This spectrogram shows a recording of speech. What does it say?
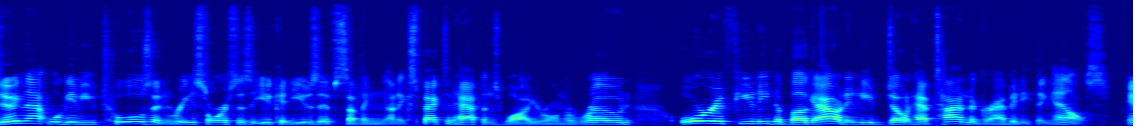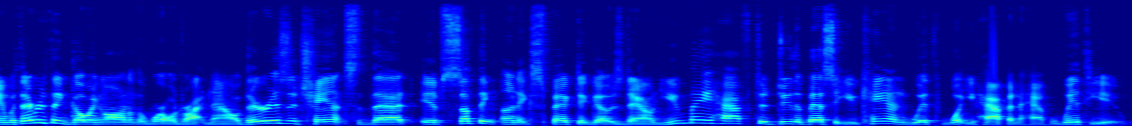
Doing that will give you tools and resources that you can use if something unexpected happens while you're on the road, or if you need to bug out and you don't have time to grab anything else. And with everything going on in the world right now, there is a chance that if something unexpected goes down, you may have to do the best that you can with what you happen to have with you.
